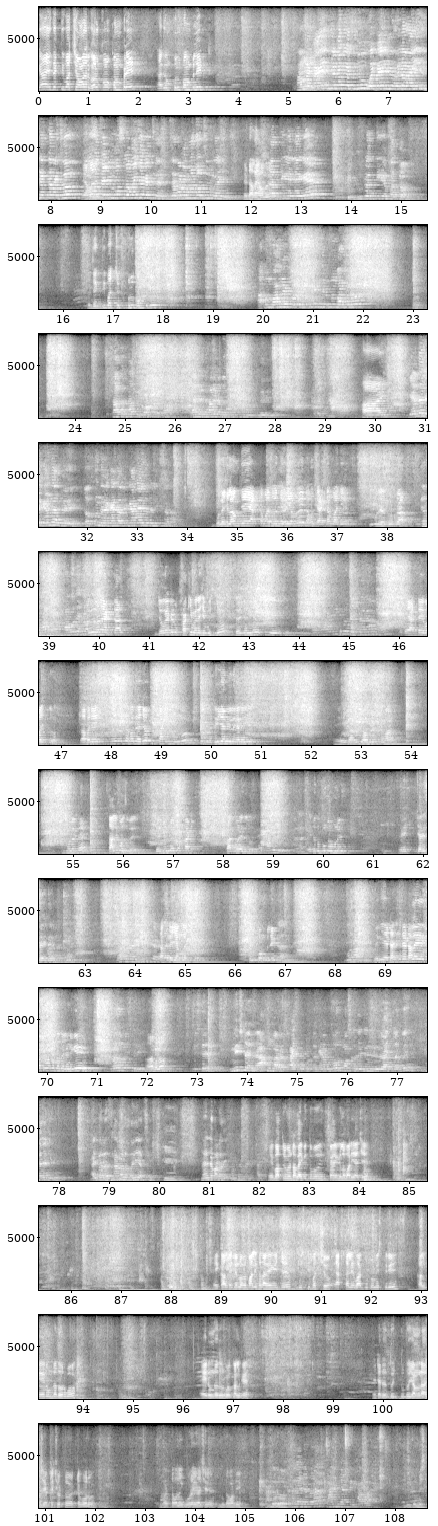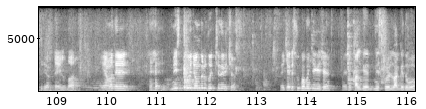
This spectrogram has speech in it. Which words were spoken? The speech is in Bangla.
গাইস দেখতে পাচ্ছ আমাদের ঘর কমপ্লিট একদম ফুল কমপ্লিট আমরা টাইম যেটা দিয়েছিল ওই টাইম হইল গাইস দেখতে পাইছো? আমাদের- চাইতে মশলা বাইচা গেছে। যেটা মাথাল ছিল গাইস এ ঢালাই হবে। দুটার দিকে লেগে দুটোর দিকে খতম। তো দেখতে পাচ্ছ ফুল কমপ্লিট এখন কংক্রিট করে দিয়েছি সেরকম বার করো তাতে তাতে কংক্রিট না ধারে ধারে দিদি হাই যতক্ষণ ধরে লিখছে না। বলেছিলাম যে একটা বাজে হলে হয়ে যাবে এখন দেড়টা বাজে। কি করে দুটা আমি ধরো একটা যোগাটা একটু ফাঁকি মেরেছে বুঝছ? সেই জন্য একটু ইয়ে হয়েছে। এটা একটাই বাজতো। তারপরে দেখো দেখো কি কাটিং করল ডিজাইন এখানে ইয়ে এইটা ইয়ে হবে তোমার? কি বলে এটা টালি বসবে। সেই জন্য এটা কাটে দাগ বানিয়ে দিল। এটা তো পনেরো মিনিট। এই চারি সাইডে। একটা জানলা ছিল। ফুল কমপ্লিট দেখি এটা এটা ঢালাই কত কত দিলে নাকি? হ্যাঁ বলো। এখন মারা কেন মশলা দিতে লাগবে ভেজে দিব। হয়ে এই বাথরুমে ঢালাই করে দেবো পাইপগুলো বাড়ি আছে। এই কালকের জন্য বালি ফেলা হয়ে গেছে, বুঝতে পারছ। একটা লেবার দুটো মিস্ত্রি। কালকে এই রুমটা ধরবো। এই রুমটা ধরবো কালকে। এটাতে দুটো জানলা আছে, একটা ছোট একটা বড়। ঘরটা অনেক বড়ই আছে মোটামুটি বড়। দুটো মিস্ত্রি, একটা হেল্পার এই আমাদের মিস্ত্রি যন্ত্র ধরছে, দেখেছ? এই চারটে সুখা বেঁচে গেছে। এটা কালকে মিস করে লাগিয়ে দেবো।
